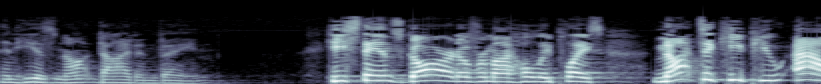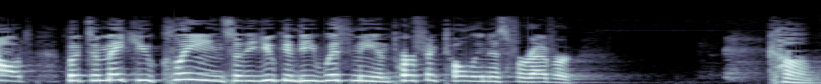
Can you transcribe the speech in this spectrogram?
and he has not died in vain. He stands guard over my holy place, not to keep you out, but to make you clean so that you can be with me in perfect holiness forever. Come.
